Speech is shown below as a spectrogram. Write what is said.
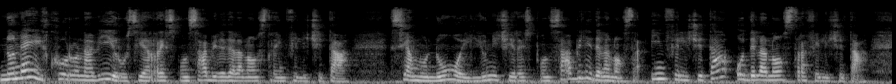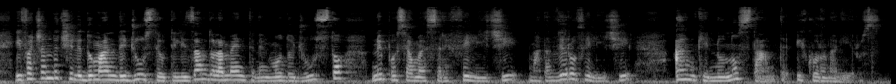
Non è il coronavirus il responsabile della nostra infelicità, siamo noi gli unici responsabili della nostra infelicità o della nostra felicità. E facendoci le domande giuste, utilizzando la mente nel modo giusto, noi possiamo essere felici, ma davvero felici, anche nonostante il coronavirus.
